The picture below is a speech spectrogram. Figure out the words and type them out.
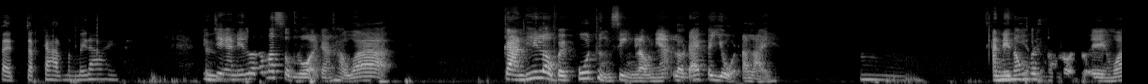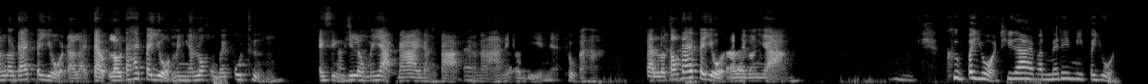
แต่จัดการมันไม่ได้ จริงๆ อันนี้เราต้องมาสำรวจกันค่ะว่า การที่เราไปพูดถึงสิ่งเหล่านี้เราได้ประโยชน์อะไร อืม อันนี้ต้องไม่ไปมีอะไรสำรวจตัวเองว่าเราได้ประโยชน์อะไร แต่เราได้ประโยชน์ไม่งั้นเราคงไม่พูดถึงไอ้สิ่งที่เราไม่อยากได้ต่างๆใช่นานาในอดีตเนี่ยถูกไหมคะแต่เราต้องได้ประโยชน์อะไรบางอย่างอืมคือประโยชน์ที่ได้มันไม่ได้มีประโยชน์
